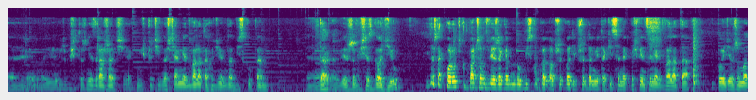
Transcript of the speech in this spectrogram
e, no i żeby się też nie zrażać jakimiś przeciwnościami. Ja dwa lata chodziłem za biskupem, e, Tak. wiesz, żeby się zgodził. I też tak po ludzku patrząc, wiesz, jak ja bym był biskupem na przykład i przyszedł do mnie taki synek poświęcenia jak dwa lata i powiedział, że, ma,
